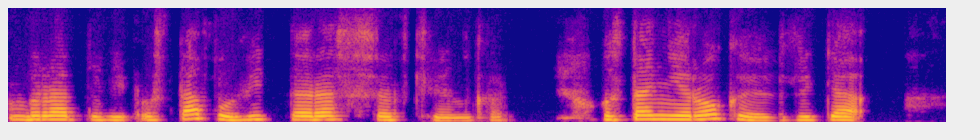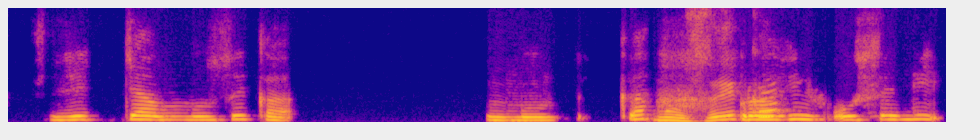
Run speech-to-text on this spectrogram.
братові Остапу від Тараса Шевченка. Останні роки життя, життя музика, музика Музика. провів у селі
